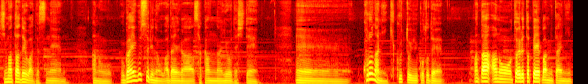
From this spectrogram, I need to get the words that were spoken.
巷ではですねあのうがい薬の話題が盛んなようでして、えーコロナに効くということでまたあのトイレットペーパーみたいに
